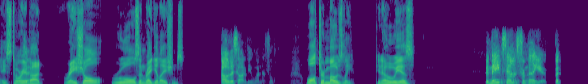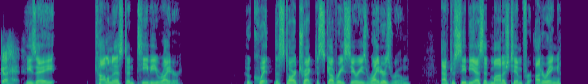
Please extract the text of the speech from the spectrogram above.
A story Okay. about racial rules and regulations. Oh, this ought to be wonderful. Walter Mosley. Do you know who he is? The name sounds familiar, but go ahead. He's a columnist and TV writer who quit the Star Trek Discovery series writer's room after CBS admonished him for uttering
